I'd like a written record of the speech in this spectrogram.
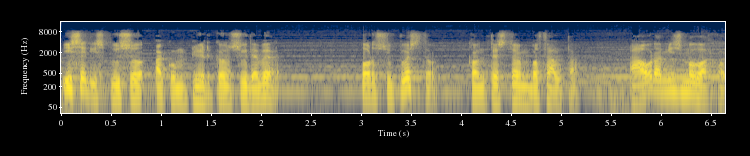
y se dispuso a cumplir con su deber. Por supuesto, contestó en voz alta. Ahora mismo bajo.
